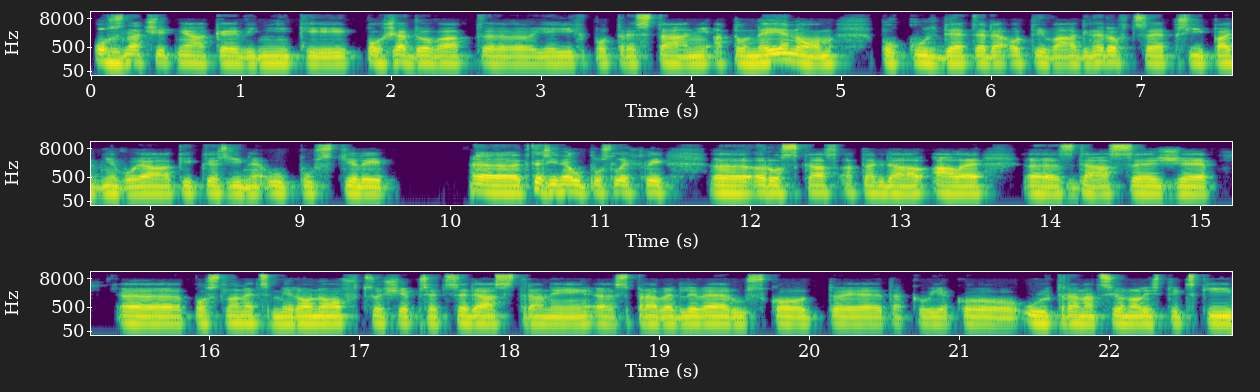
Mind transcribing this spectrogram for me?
označit nějaké vyníky, požadovat jejich potrestání a to nejenom pokud jde teda o ty Wagnerovce, případně vojáky, kteří neupustili kteří neuposlechli rozkaz a tak dál, ale zdá se, že Eh, poslanec Mironov, což je předseda strany eh, Spravedlivé Rusko, to je takový jako ultranacionalistický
